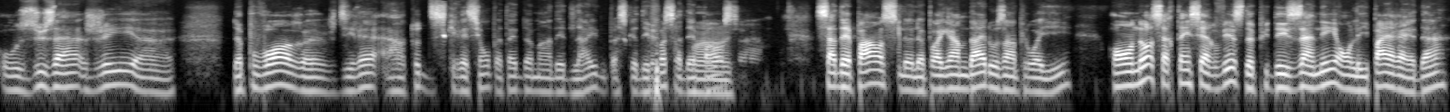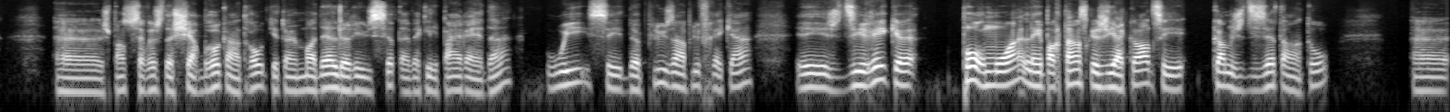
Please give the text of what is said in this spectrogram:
aux usagers euh, de pouvoir, je dirais, en toute discrétion, peut-être demander de l'aide, parce que des fois, ça dépasse, ça dépasse le, programme d'aide aux employés. On a certains services depuis des années, on les perd aidants. je pense au service de Sherbrooke, entre autres, qui est un modèle de réussite avec les pères aidants. Oui, c'est de plus en plus fréquent. Et je dirais que pour moi, l'importance que j'y accorde, c'est comme je disais tantôt, euh,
